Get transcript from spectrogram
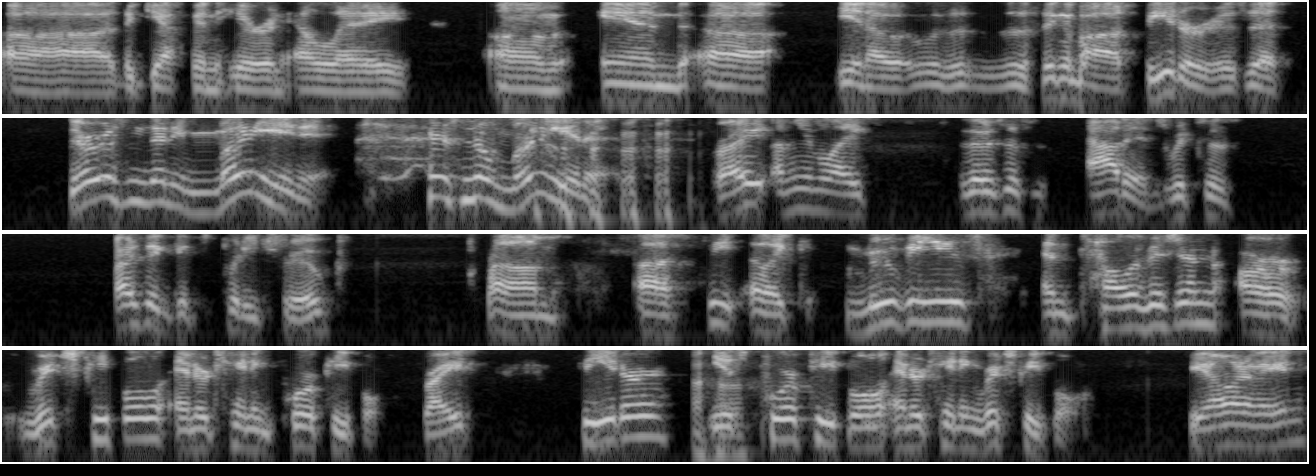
uh, the Geffen here in LA, um, and uh, you know the, the thing about theater is that there isn't any money in it. There's no money in it, right? I mean, like there's this adage, which is, I think it's pretty true. Um, uh, see, like movies and television are rich people entertaining poor people, right? Theater uh-huh. is poor people entertaining rich people. You know what I mean?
